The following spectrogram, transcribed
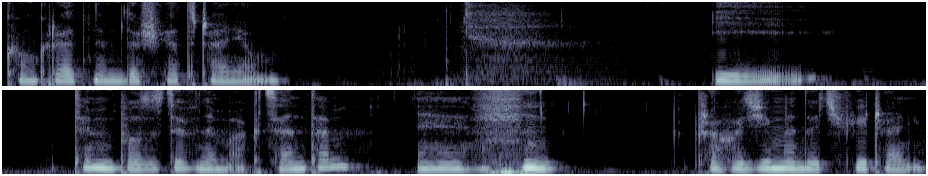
konkretnym doświadczeniom. I tym pozytywnym akcentem przechodzimy do ćwiczeń.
